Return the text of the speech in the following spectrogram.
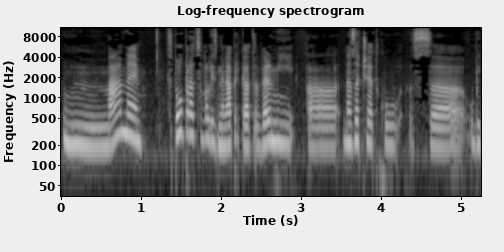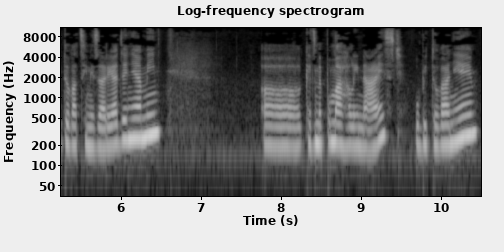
Máme Spolupracovali sme napríklad veľmi na začiatku s ubytovacími zariadeniami, keď sme pomáhali nájsť ubytovanie.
